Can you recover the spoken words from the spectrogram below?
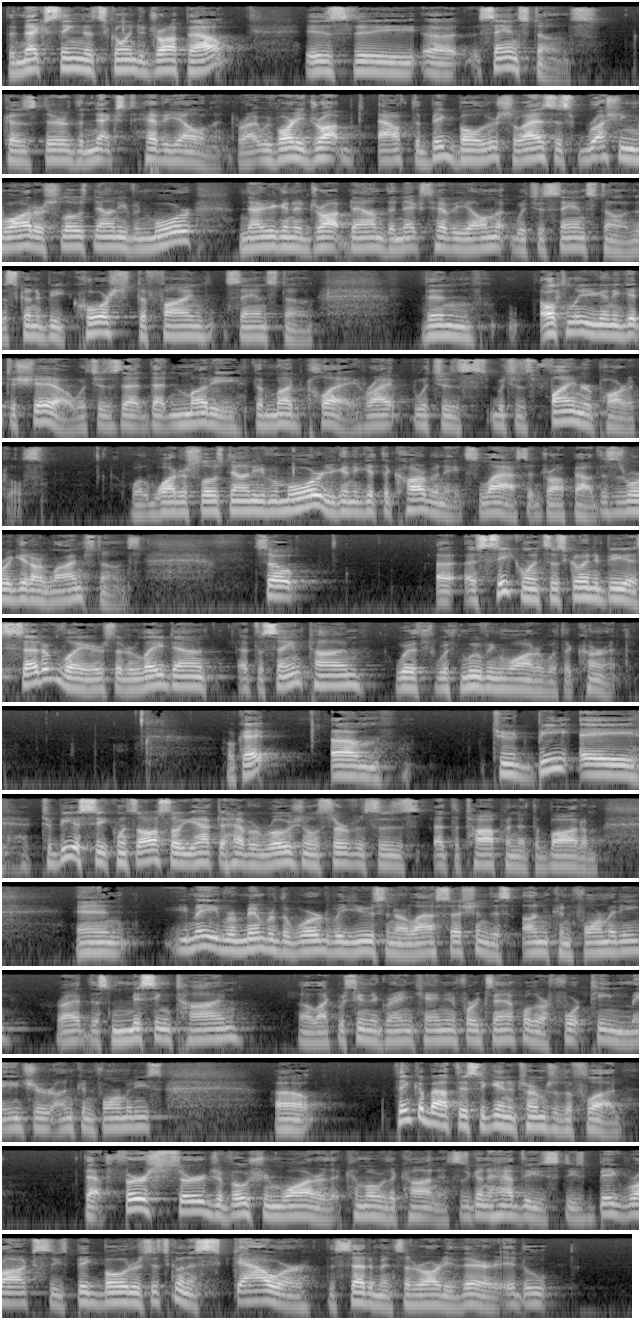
The next thing that's going to drop out is the uh, sandstones because they're the next heavy element, right? We've already dropped out the big boulders, so as this rushing water slows down even more, now you're going to drop down the next heavy element, which is sandstone. It's going to be coarse, defined sandstone then ultimately you're going to get to shale, which is that, that muddy, the mud clay, right? Which is, which is finer particles. Well, water slows down even more, you're going to get the carbonates last that drop out. This is where we get our limestones. So, a, a sequence is going to be a set of layers that are laid down at the same time with, with moving water, with a current. Okay? Um, to be a to be a sequence also you have to have erosional surfaces at the top and at the bottom. And you may remember the word we used in our last session this unconformity right? This missing time. Uh, like we see in the grand canyon for example there are 14 major unconformities. Uh, think about this again in terms of the flood. That first surge of ocean water that come over the continents is going to have these, these big rocks, these big boulders. It's going to scour the sediments that are already there. It'll,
